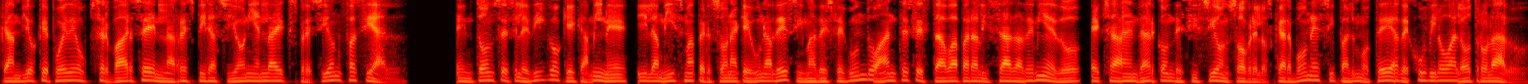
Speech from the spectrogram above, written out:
Cambio que puede observarse en la respiración y en la expresión facial. Entonces le digo que camine, y la misma persona que una décima de segundo antes estaba paralizada de miedo, echa a andar con decisión sobre los carbones y palmotea de júbilo al otro lado.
